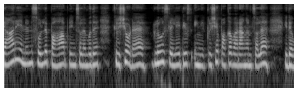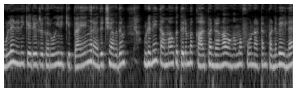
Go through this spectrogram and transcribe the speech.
யார் என்னன்னு சொல்லுப்பா அப்படின்னு சொல்லும்போது கிறிஷோட க்ளோஸ் ரிலேட்டிவ்ஸ் இங்கே கிறிஷை பார்க்க வராங்கன்னு சொல்ல இதை உள்ளே நின்று கேட்டுட்டு இருக்க ரோஹினிக்கு பயங்கர அதிர்ச்சி ஆகுது. உடனே தம்மாவுக்கு திரும்ப கால் பண்ணுறாங்க அவங்க அம்மா ஃபோன் அட்டன் பண்ணவே இல்லை.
